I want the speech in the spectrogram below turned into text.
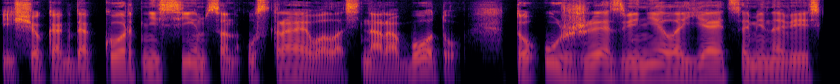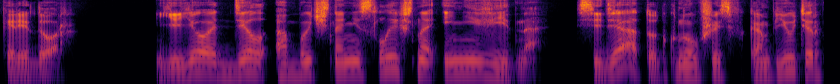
Еще когда Кортни Симпсон устраивалась на работу, то уже звенела яйцами на весь коридор. Ее отдел обычно не слышно и не видно. Сидят, уткнувшись в компьютер,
